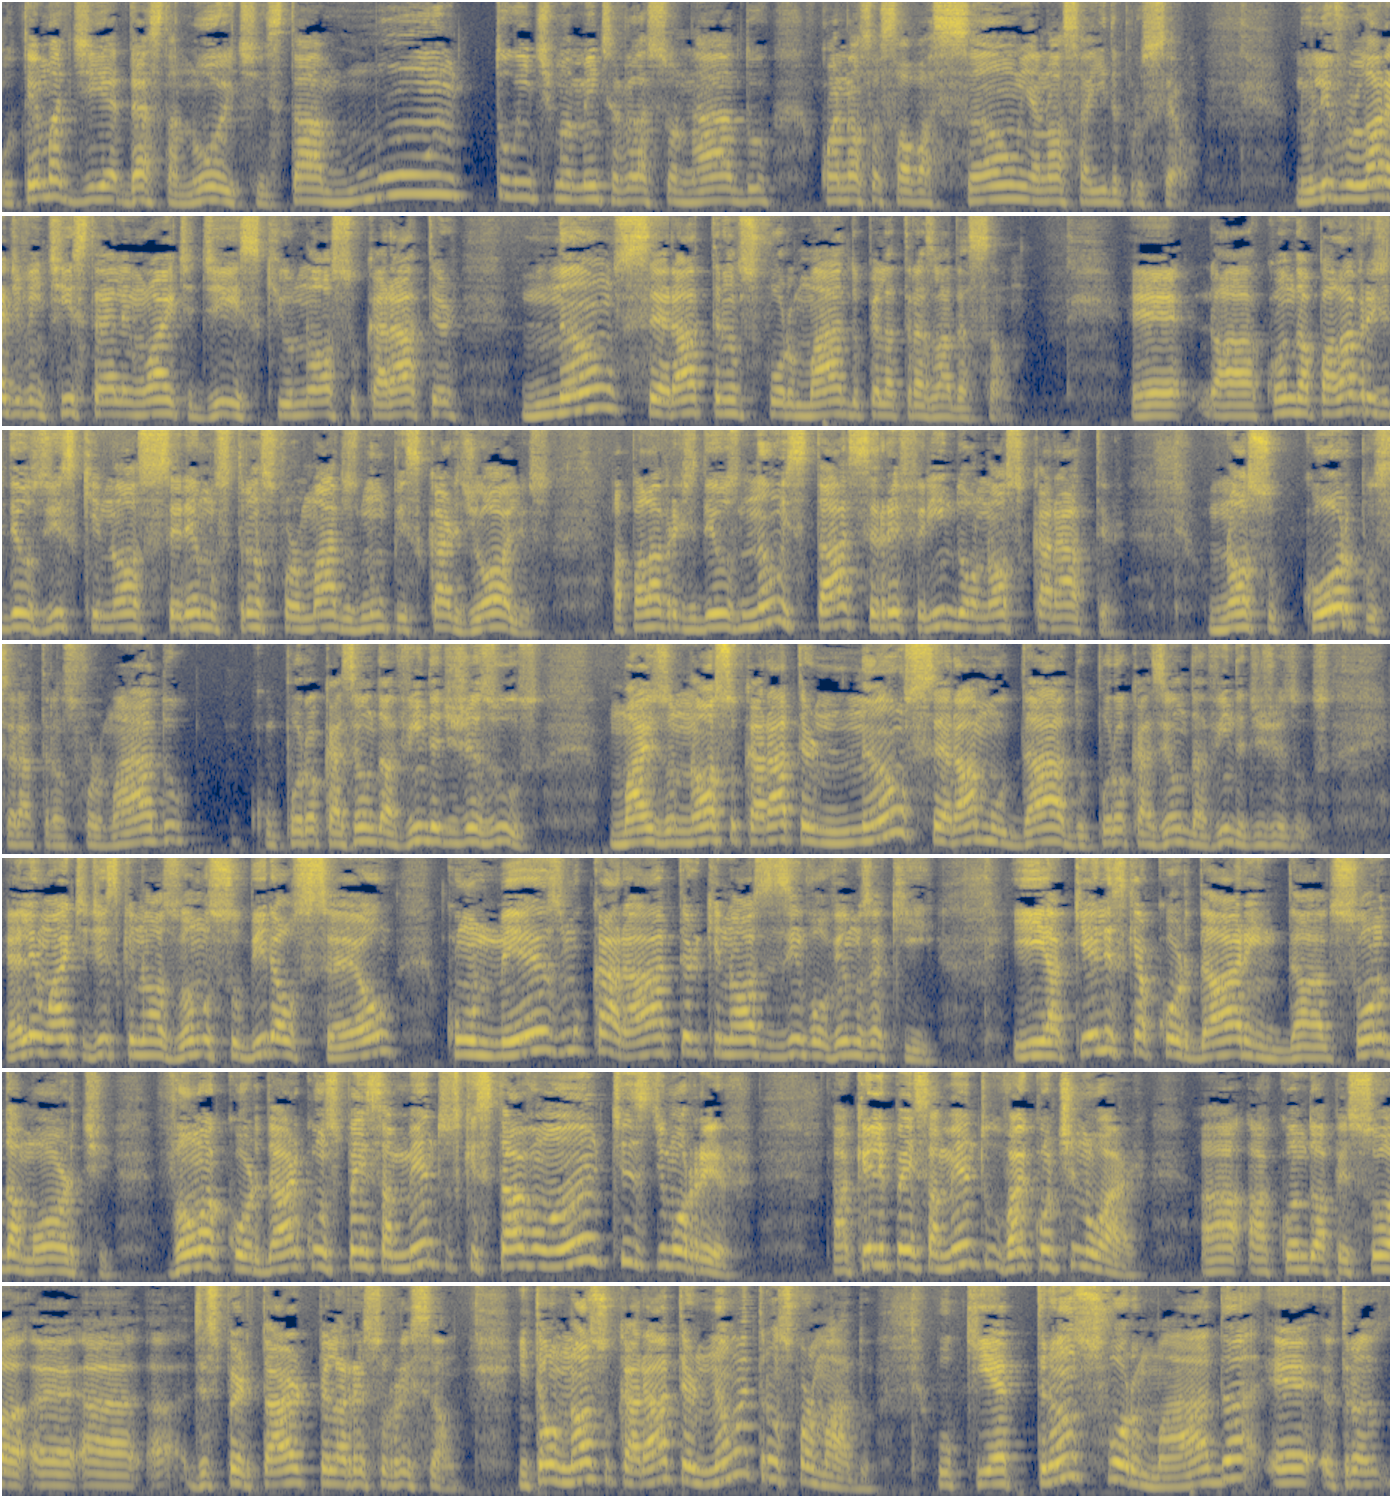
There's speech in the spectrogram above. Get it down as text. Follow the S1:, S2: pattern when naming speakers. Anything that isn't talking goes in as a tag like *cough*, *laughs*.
S1: O tema de, desta noite está muito intimamente relacionado com a nossa salvação e a nossa ida para o céu. No livro Lar Adventista, Ellen White diz que o nosso caráter não será transformado pela trasladação. É, a, quando a palavra de Deus diz que nós seremos transformados num piscar de olhos, a palavra de Deus não está se referindo ao nosso caráter. Nosso corpo será transformado por ocasião da vinda de Jesus, mas o nosso caráter não será mudado por ocasião da vinda de Jesus. Ellen White diz que nós vamos subir ao céu com o mesmo caráter que nós desenvolvemos aqui. E aqueles que acordarem do sono da morte vão acordar com os pensamentos que estavam antes de morrer. Aquele pensamento vai continuar a, a quando a pessoa é, a, despertar pela ressurreição. Então, nosso caráter não é transformado. O que é transformada é. Trans,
